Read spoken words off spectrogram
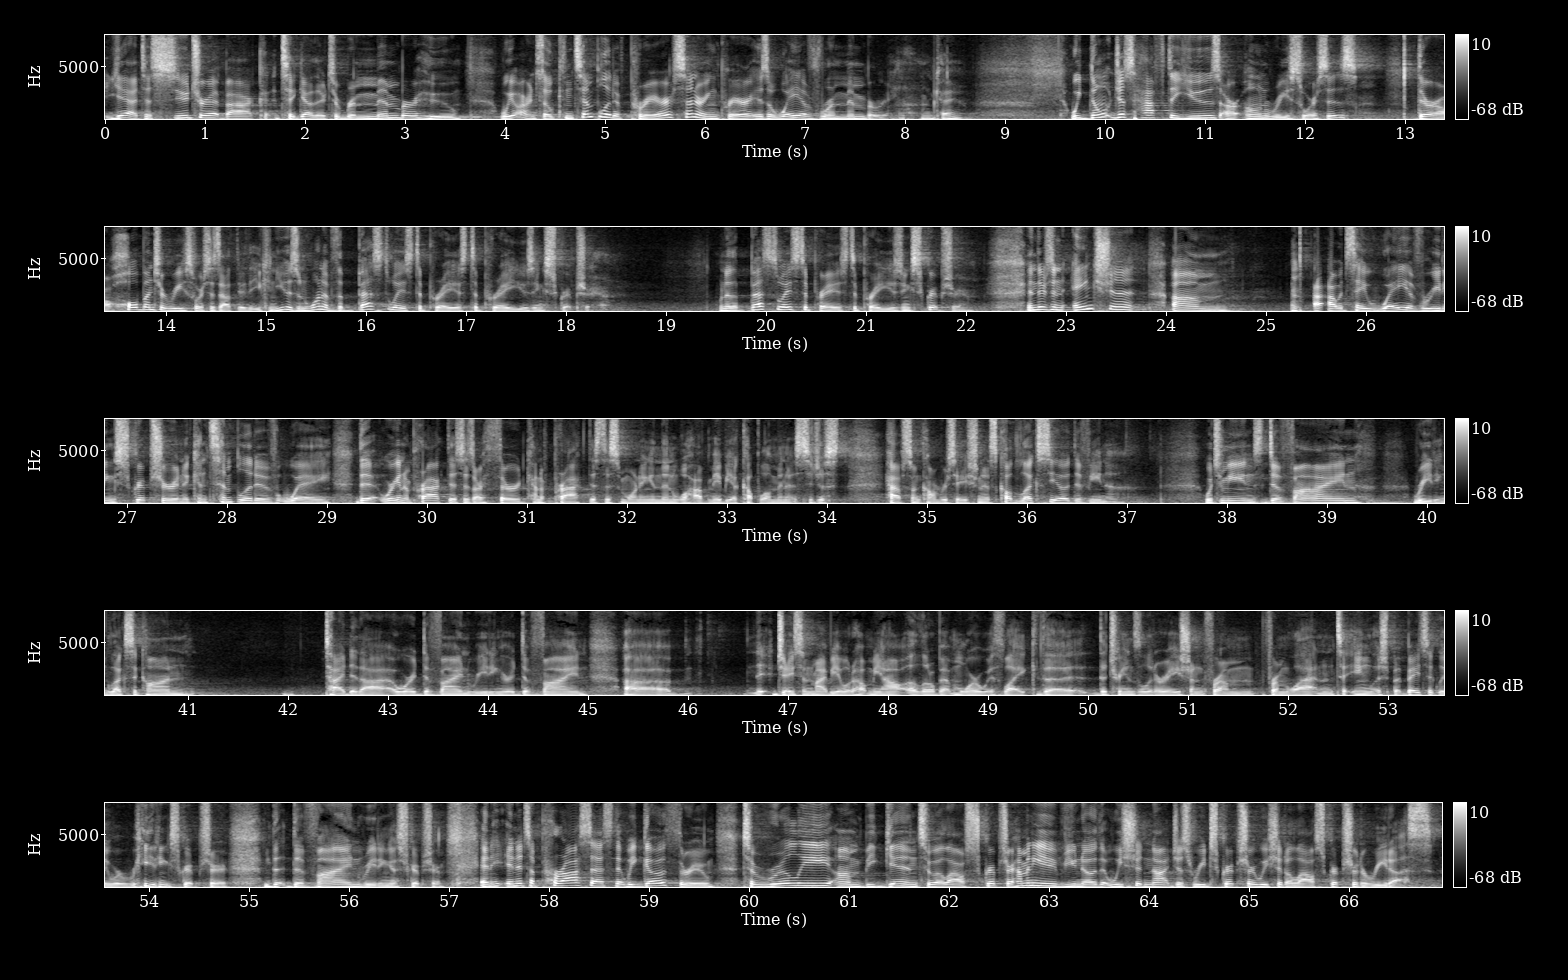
yeah, to suture it back together, to remember who we are. And so, contemplative prayer, centering prayer, is a way of remembering, okay? We don't just have to use our own resources. There are a whole bunch of resources out there that you can use. And one of the best ways to pray is to pray using Scripture. One of the best ways to pray is to pray using Scripture. And there's an ancient, um, I would say, way of reading scripture in a contemplative way that we're going to practice as our third kind of practice this morning, and then we'll have maybe a couple of minutes to just have some conversation. It's called Lectio Divina, which means divine reading. Lexicon tied to that, or a divine reading, or a divine uh, Jason might be able to help me out a little bit more with like the the transliteration from from Latin to English. But basically, we're reading Scripture, the divine reading of Scripture, and and it's a process that we go through to really um, begin to allow Scripture. How many of you know that we should not just read Scripture? We should allow Scripture to read us.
